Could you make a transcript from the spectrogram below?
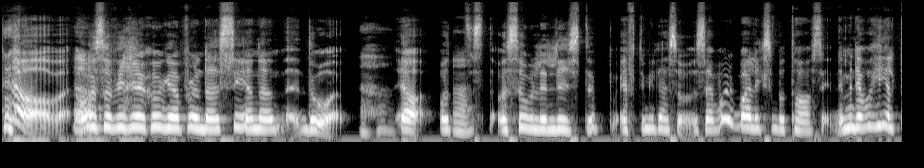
Ja, ja, och så fick jag sjunga på den där scenen då. Ja, och, och solen lyste på eftermiddagen så. Sen var det bara liksom att ta av sig. Men det var helt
